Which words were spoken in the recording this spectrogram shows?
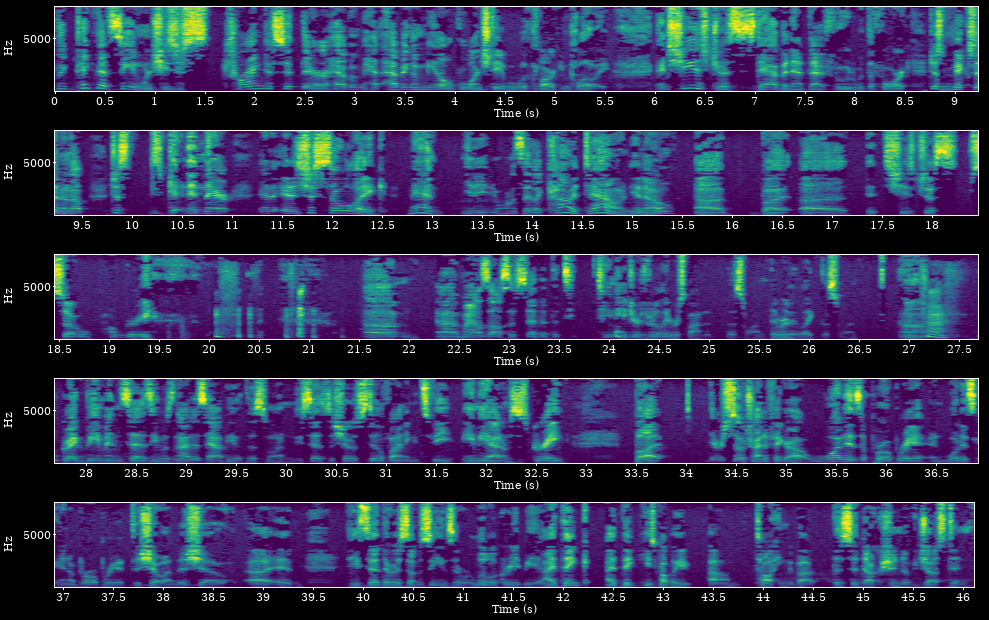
like take that scene when she's just trying to sit there have him, ha- having a meal at the lunch table with Clark and Chloe, and she is just stabbing at that food with the fork, just mixing it up, just just getting in there, and, and it's just so like man, you you want to say like calm it down, you know, uh, but uh, it, she's just so hungry. um, uh, Miles also said that the t- teenagers really responded to this one. They really liked this one. Um, Greg Beeman says he was not as happy with this one. He says the show is still finding its feet. Amy Adams is great, but they're still trying to figure out what is appropriate and what is inappropriate to show on this show. Uh, and he said there were some scenes that were a little creepy. And I think I think he's probably um, talking about the seduction of Justin,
